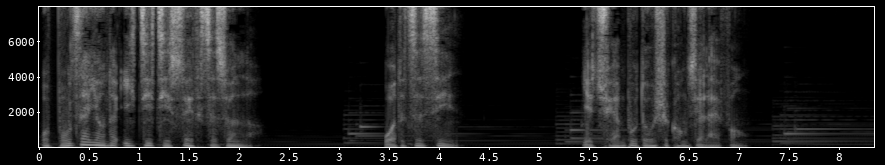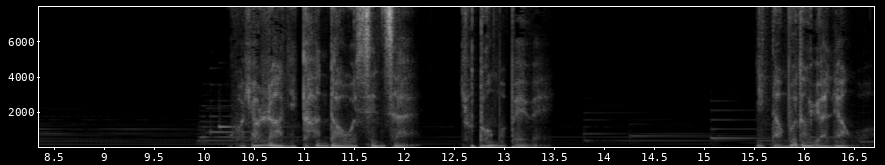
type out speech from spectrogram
我不再要那一击即碎的自尊了。我的自信，也全部都是空穴来风。我要让你看到我现在有多么卑微。你能不能原谅我？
